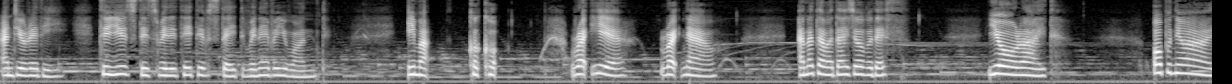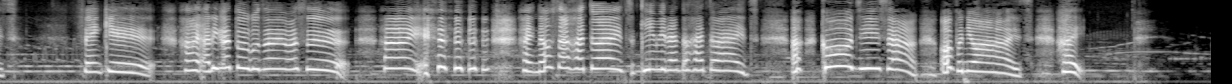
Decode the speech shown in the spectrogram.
And you're ready to use this meditative state whenever you want. 今、ここ。right here, right now. あなたは大丈夫です。You're right. Open your eyes. Thank you. はい、ありがとうございます。はい。はい、なおさん、ハートアイズ。キーミランド、ハートアイズ。あ、コージーさん、Open your eyes. はい。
